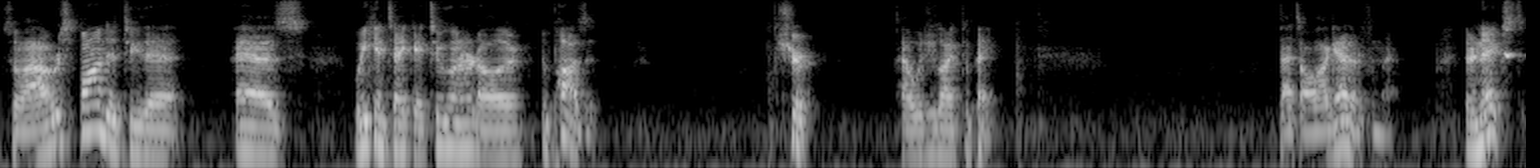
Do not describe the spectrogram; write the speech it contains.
So I responded to that as we can take a $200 deposit. Sure. How would you like to pay? That's all I gathered from that. Their next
